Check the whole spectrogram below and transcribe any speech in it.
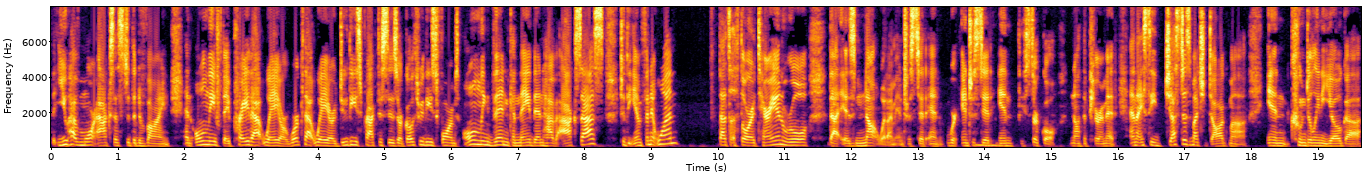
that you have more access to the divine, and only if they pray that way or work that way or do these practices or go through these forms, only then can they then have access to the infinite one, that's authoritarian rule. That is not what I'm interested in. We're interested mm-hmm. in the circle, not the pyramid. And I see just as much dogma in Kundalini yoga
